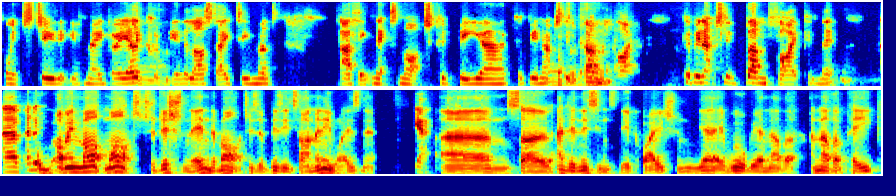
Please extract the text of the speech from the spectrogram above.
points too that you've made very eloquently in the last 18 months I think next March could be uh, could be an absolute bun fight. Could be an absolute bun fight, couldn't it? Um, and I mean, March traditionally, end of March is a busy time anyway, isn't it? Yeah. Um, so adding this into the equation, yeah, it will be another another peak.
